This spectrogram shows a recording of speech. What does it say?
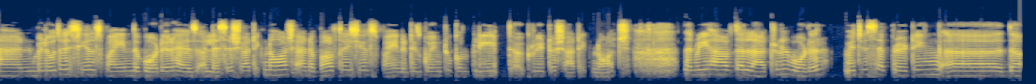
and below the ischial spine the border has a lesser sciatic notch and above the ischial spine it is going to complete the greater sciatic notch. Then we have the lateral border which is separating uh, the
